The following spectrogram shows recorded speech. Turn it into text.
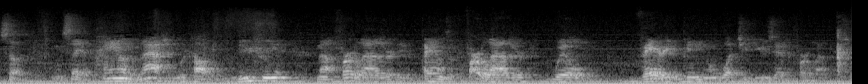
So when we say a pound of nitrogen, we're talking nutrient, not fertilizer, and the pounds of fertilizer will vary depending on what you use as a fertilizer.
